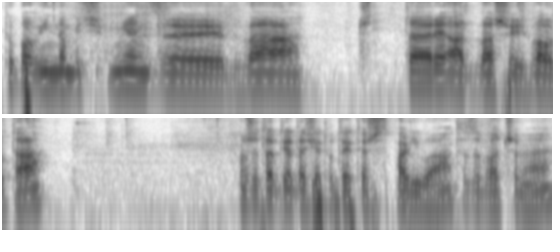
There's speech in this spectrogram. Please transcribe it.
Tu powinno być między 2,4 a 2,6 V. Może ta dioda się tutaj też spaliła, to zobaczymy.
